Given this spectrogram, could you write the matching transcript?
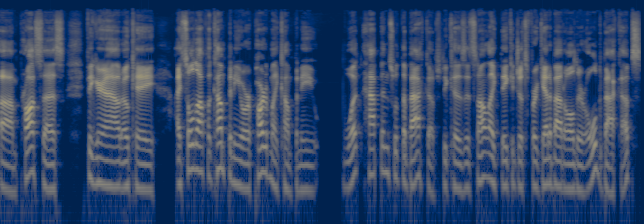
um, process figuring out, okay, I sold off a company or a part of my company. What happens with the backups? Because it's not like they could just forget about all their old backups,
